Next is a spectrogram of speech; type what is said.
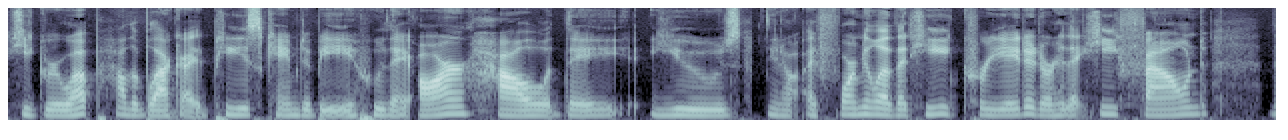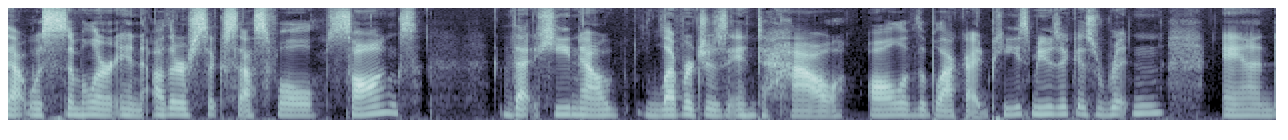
he grew up, how the Black Eyed Peas came to be who they are, how they use, you know, a formula that he created or that he found that was similar in other successful songs that he now leverages into how all of the Black Eyed Peas music is written. And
